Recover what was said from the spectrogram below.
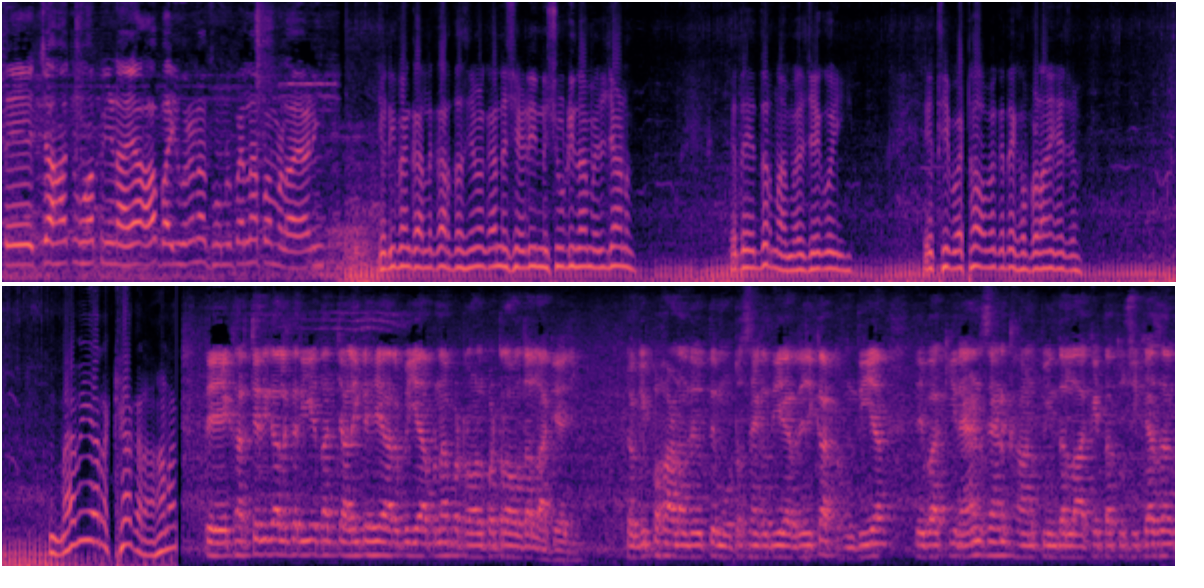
ਤੇ ਚਾਹਾਂ ਚੂਹਾਂ ਪੀਣ ਆਇਆ। ਆ ਬਾਈ ਹੋਰਾਂ ਨਾਲ ਤੁਹਾਨੂੰ ਪਹਿਲਾਂ ਆਪਾਂ ਮਿਲਾਇਆ ਨਹੀਂ ਜਿਹੜੀ ਮੈਂ ਗੱਲ ਕਰਦਾ ਸੀ, ਮੈਂ ਕਹਿੰਦਾ ਨਸ਼ੇੜੀ ਨਸ਼ੂੜੀ ਨਾ ਮਿਲ ਜਾਣ, ਕਿਤੇ ਇੱਧਰ ਨਾ ਮਿਲ ਜੇ ਕੋਈ, ਇੱਥੇ ਬੈਠਾ ਹੋਵੇ ਕਿਤੇ ਖੱਬਲਾਂ ਚ। ਮੈਂ ਵੀ ਯਾਰ ਰੱਖਿਆ ਕਰਾਂ, ਹਨਾ? ਤੇ ਖਰਚੇ ਦੀ ਗੱਲ ਕਰੀਏ ਤਾਂ 40000 ਰੁਪਏ ਆਪਣਾ ਪੈਟਰੋਲ ਪੈਟਰੋਲ ਦਾ ਲੱਗ ਗਿਆ ਜੀ। ਕਿਉਂਕਿ ਪਹਾੜਾਂ ਦੇ ਉੱਤੇ ਮੋਟਰਸਾਈਕਲ ਦੀ ਐਵਰੇਜ ਘੱਟ ਹੁੰਦੀ ਆ, ਤੇ ਬਾਕੀ ਰਹਿਣ ਸਹਿਣ ਖਾਣ ਪੀਣ ਦਾ ਲਾ ਕੇ ਤਾਂ ਤੁਸੀਂ ਕਹਿ ਸਕਦੇ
